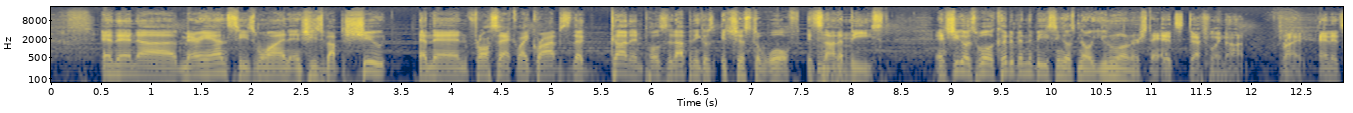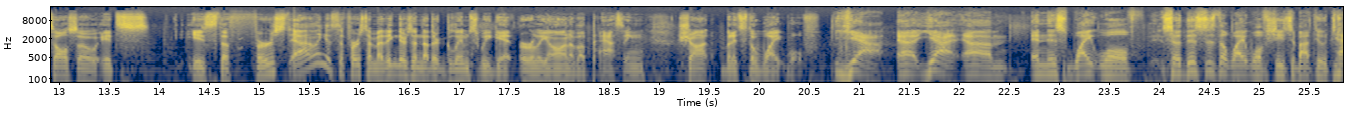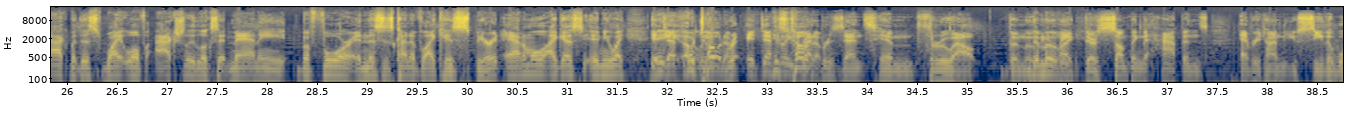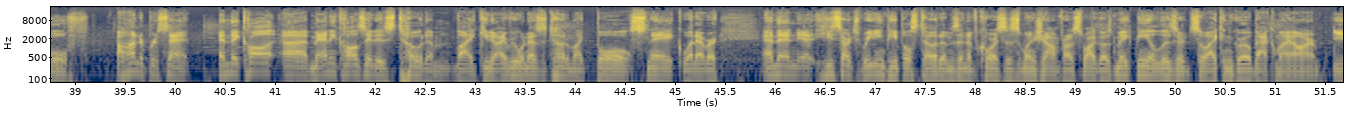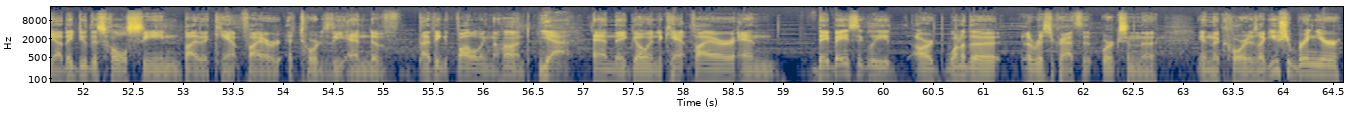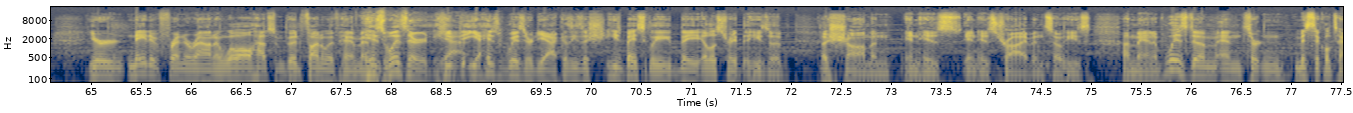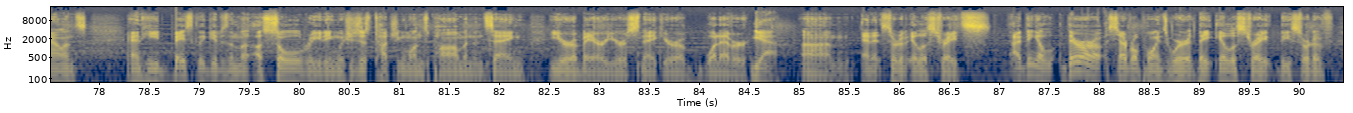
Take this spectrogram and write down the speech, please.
And then uh, Marianne sees one and she's about to shoot. And then Fronsac like grabs the gun and pulls it up and he goes, It's just a wolf. It's not a Mm-hmm. beast. And she goes, Well, it could have been the beast. And he goes, No, you don't understand. It's definitely not right, and it's also it's is the first. I think it's the first time. I think there's another glimpse we get early on of a passing shot, but it's the white wolf. Yeah, uh, yeah. Um, and this white wolf. So this is the white wolf she's about to attack, but this white wolf actually looks at Mani before, and this is kind of like his spirit animal, I guess. Anyway, It Eh, definitely, oh, totem. re- it definitely represents him throughout the movie. The movie. Like there's something that happens every time that you see the wolf. A hundred percent. And they call it, uh, Mani calls it his totem. Like, you know, everyone has a totem, like bull, snake, whatever. And then uh, he starts reading people's totems. And of course, this is when Jean Francois goes, Make me a lizard so I can grow back my arm. Yeah, they do this whole scene by the campfire at, towards the end of, I think, following the hunt. Yeah. and they go into campfire and they basically are one of the aristocrats that works in the in the court is like you should bring your your native friend around and we'll all have some good fun with him and His wizard. he, yeah. yeah. his wizard yeah because he's a sh- he's basically they illustrate that he's a, a shaman in his in his tribe and so he's a man of wisdom and certain mystical talents and he basically gives them a, a soul reading which is just touching one's palm and then saying you're a bear you're a snake you're a whatever Yeah. um, and it sort of illustrates. I think a, there are several points where they illustrate the sort of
